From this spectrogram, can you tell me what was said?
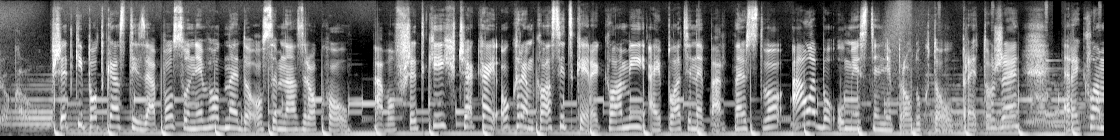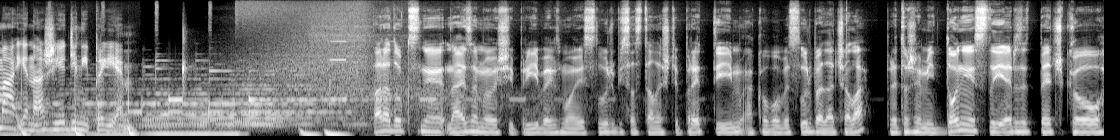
rokov. Všetky podcasty ZAPO sú nevhodné do 18 rokov. A vo všetkých čakaj okrem klasickej reklamy aj platené partnerstvo alebo umiestnenie produktov, pretože reklama je náš jediný príjem. Paradoxne, najzaujímavejší príbeh z mojej služby sa stal ešte predtým, ako vôbec služba začala, pretože mi doniesli RZPčkou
